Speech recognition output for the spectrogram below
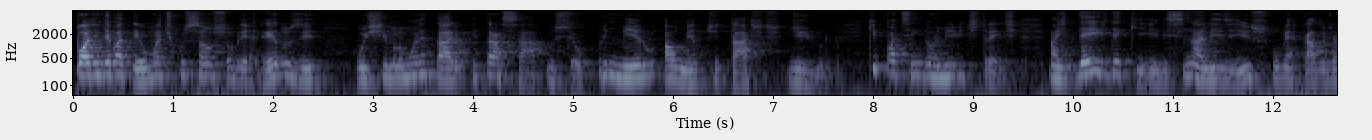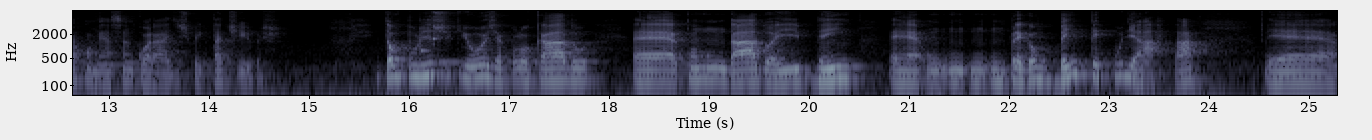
podem debater uma discussão sobre reduzir o estímulo monetário e traçar o seu primeiro aumento de taxas de juros, que pode ser em 2023. Mas desde que ele sinalize isso, o mercado já começa a ancorar as expectativas. Então, por isso que hoje é colocado é, como um dado aí bem é, um, um, um, pregão bem peculiar, tá? É,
